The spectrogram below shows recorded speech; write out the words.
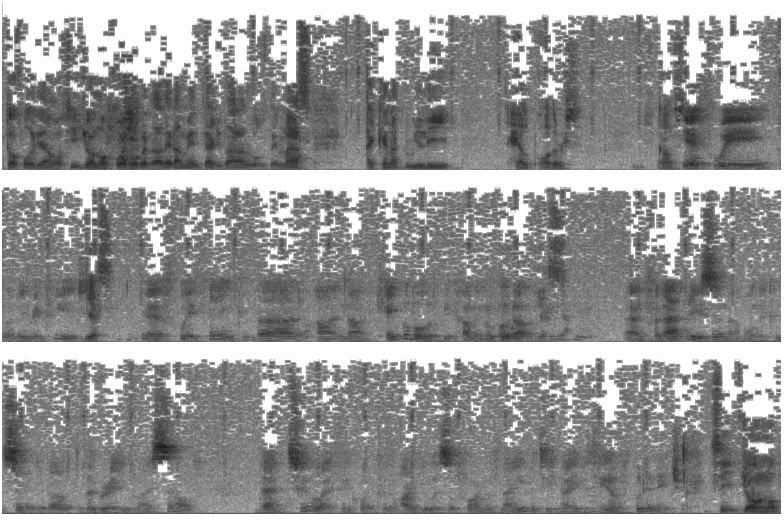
Entonces podríamos decir, yo no puedo verdaderamente ayudar a los demás, I cannot really help others, Because- If we, let me repeat, Yes. if we think that I'm not capable of becoming a Buddha, Yes. And for that reason I'm only concerned about liberating myself, that too I think one could argue is a form of naivety, naivety of Buddha nature. Si yo no,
